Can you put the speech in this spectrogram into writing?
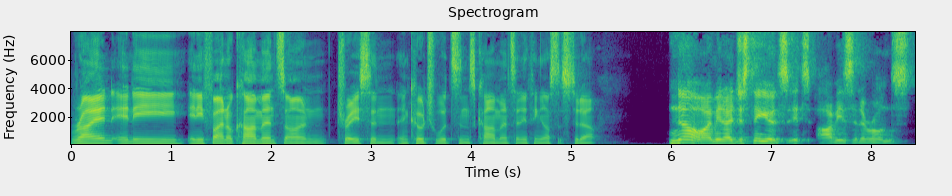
Ryan, any any final comments on Trayce and, and Coach Woodson's comments? Anything else that stood out? No, I mean, I just think it's it's obvious that everyone's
